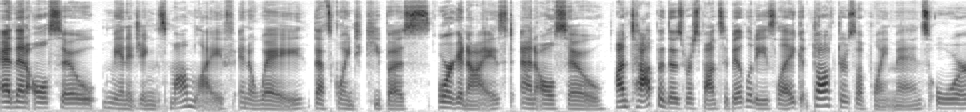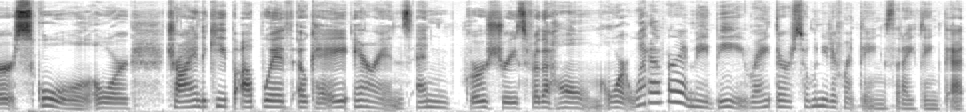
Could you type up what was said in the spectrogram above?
and then also managing this mom life in a way that's going to keep us organized and also on top of those responsibilities like doctor's appointments or school or trying to keep up with okay errands and groceries for the home or whatever it may be right? There are so many different things that i think that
